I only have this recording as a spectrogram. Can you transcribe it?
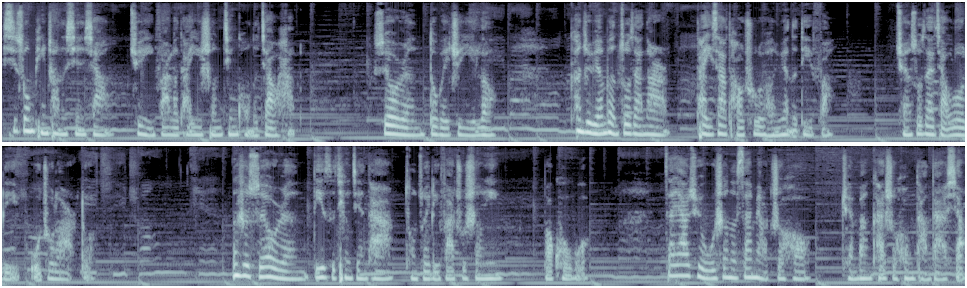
稀松平常的现象却引发了他一声惊恐的叫喊。所有人都为之一愣，看着原本坐在那儿，他一下逃出了很远的地方。蜷缩在角落里捂住了耳朵。那是所有人第一次听见他从嘴里发出声音，包括我。在鸦雀无声的三秒之后，全班开始哄堂大笑。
